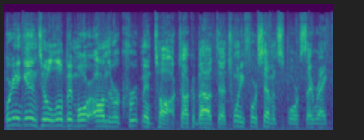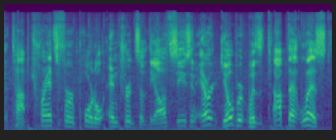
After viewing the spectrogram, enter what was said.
we're going to get into a little bit more on the recruitment talk. Talk about 24 uh, 7 Sports. They ranked the top transfer portal entrance of the offseason. Arik Gilbert was atop that list,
